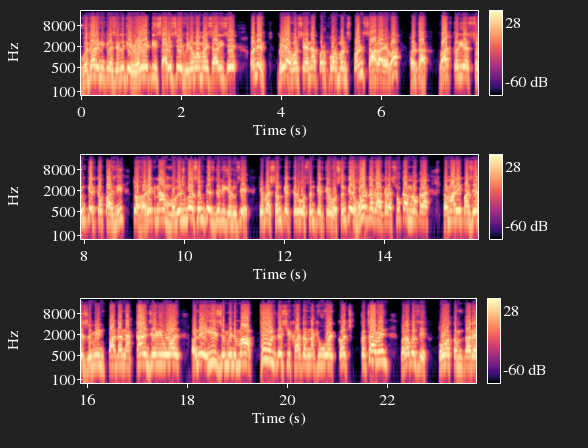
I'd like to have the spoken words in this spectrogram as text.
વધારે નીકળે છે. એટલે કે વેરાયટી સારી છે, વીણવામાં સારી છે અને ગયા વર્ષે એના પરફોર્મન્સ પણ સારા એવા હતા. વાત કરીએ સંકેત કપાસની, તો હરેકના મગજમાં સંકેત ગરી ગયેલું છે કે ભાઈ સંકેત કરવો સંકેત કરવો, સંકેત હોત ટકા કરાય. શું કામ ન કરાય? તમારી પાસે જમીન પાડાના કાન જેવી હોય અને એ જમીનમાં ફૂલ દેશી ખાતર નાખ્યું હોય કચ કચાવીને. બરાબર છે? તો તમ તારે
